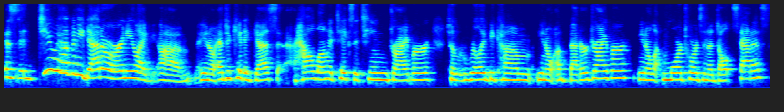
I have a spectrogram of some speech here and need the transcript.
Is do you have any data or any like um, you know educated guess how long it takes a teen driver to really become you know a better driver? You know, more towards an adult status.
